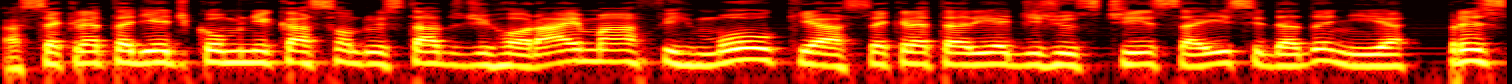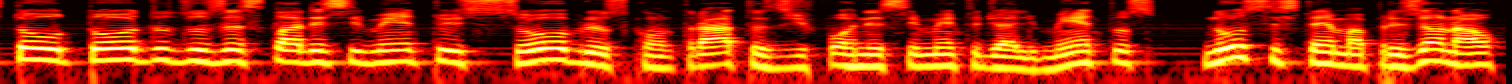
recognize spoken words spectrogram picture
A Secretaria de Comunicação do Estado de Roraima afirmou que a Secretaria de Justiça e Cidadania prestou todos os esclarecimentos sobre os contratos de fornecimento de alimentos no sistema prisional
